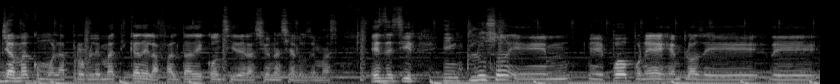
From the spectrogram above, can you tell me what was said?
llama como la problemática de la falta de consideración hacia los demás. Es decir, incluso eh, eh, puedo poner ejemplos de, de-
